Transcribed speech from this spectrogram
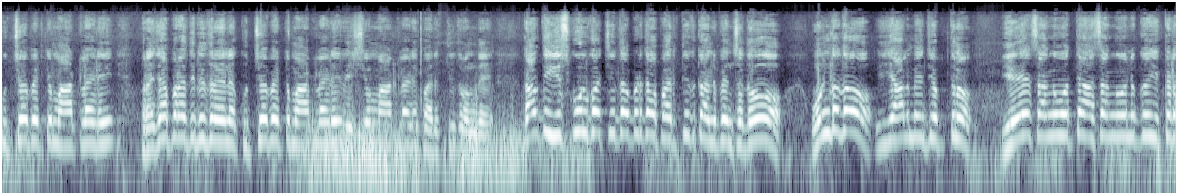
కూర్చోబెట్టి మాట్లాడి ప్రజాప్రతినిధులైన కూర్చోబెట్టి మాట్లాడి విషయం మాట్లాడే పరిస్థితి ఉంది. కాబట్టి ఈ స్కూల్కి వచ్చేటప్పటికి ఆ పరిస్థితి కనిపించదు. ఉండదు. ఇవాళ మేము చెప్తున్నాం. ఏ సంఘం వస్తే ఆ సంఘానికి ఇక్కడ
